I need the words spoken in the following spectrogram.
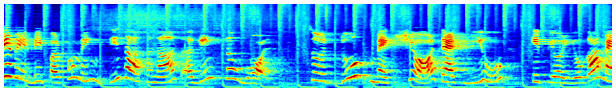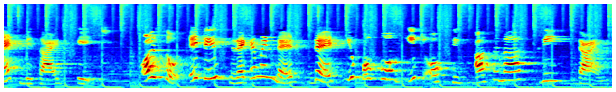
We will be performing these asanas against the wall. So do make sure that you keep your yoga mat beside it. Also, it is recommended that you perform each of these asanas 3 times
